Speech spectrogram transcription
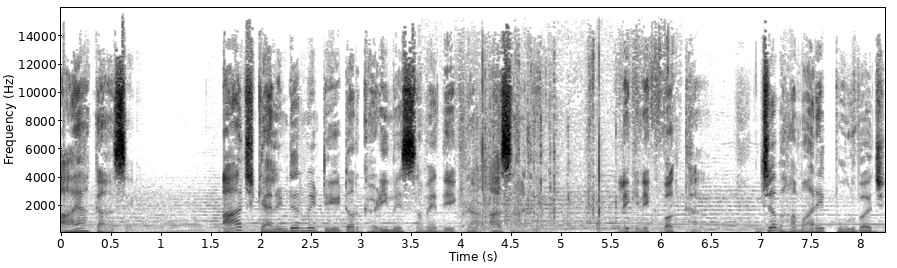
आया कहाँ से? आज कैलेंडर में डेट और घड़ी में समय देखना आसान है। लेकिन एक वक्त था, जब हमारे पूर्वज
